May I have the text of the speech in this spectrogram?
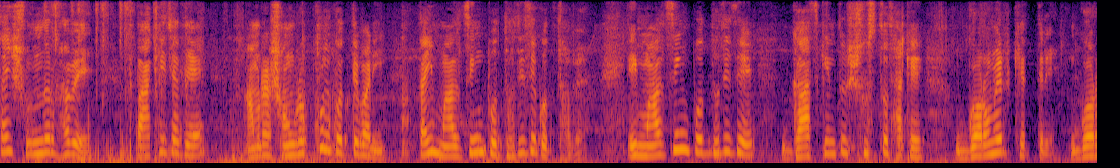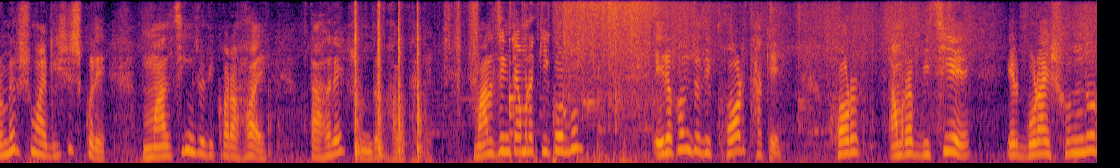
তাই সুন্দরভাবে তাকে যাতে আমরা সংরক্ষণ করতে পারি, তাই মালচিং পদ্ধতিতে করতে হবে। এই মালচিং পদ্ধতিতে গাছ কিন্তু সুস্থ থাকে গরমের ক্ষেত্রে। গরমের সময় বিশেষ করে মালচিং যদি করা হয়, তাহলে সুন্দর ভালো থাকে। মালচিংটা আমরা কি করব? এরকম যদি খড় থাকে, খড় আমরা বিছিয়ে এর গোড়ায় সুন্দর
